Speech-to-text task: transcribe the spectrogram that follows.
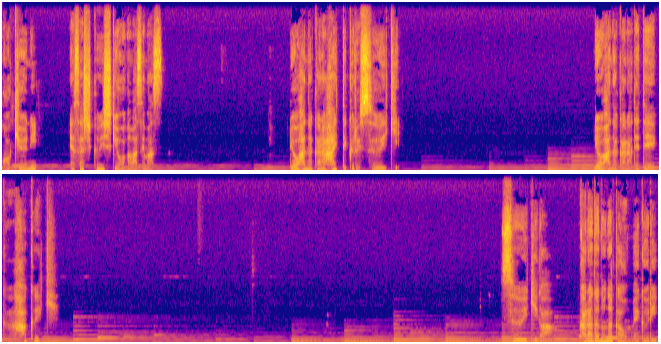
呼吸に優しく意識を合わせます。両鼻から入ってくる吸う息。両鼻から出ていく吐く息。吸う息が体の中を巡り、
